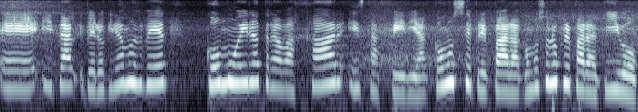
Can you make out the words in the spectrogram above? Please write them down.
eh, y tal, pero queríamos ver cómo era trabajar esta feria, cómo se prepara, cómo son los preparativos,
